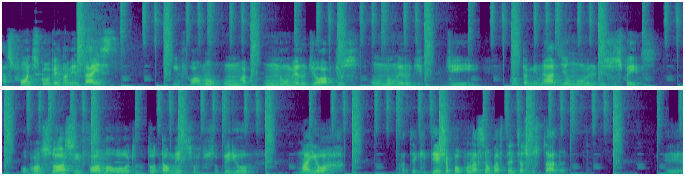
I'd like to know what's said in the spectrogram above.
as fontes governamentais informam um, um número de óbitos, um número de, de contaminados e um número de suspeitos. O consórcio informa outro totalmente superior, maior, até que deixa a população bastante assustada. É,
